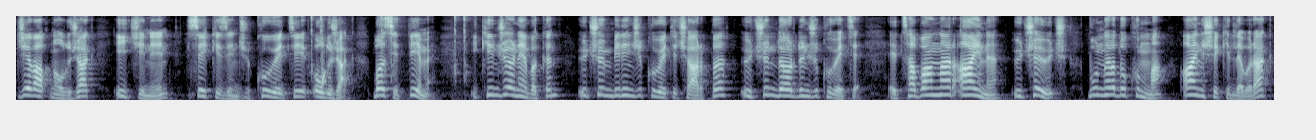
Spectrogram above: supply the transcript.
Cevap ne olacak? 2'nin 8. kuvveti olacak. Basit değil mi? İkinci örneğe bakın. 3'ün birinci kuvveti çarpı 3'ün dördüncü kuvveti. E tabanlar aynı. 3'e 3. Bunlara dokunma. Aynı şekilde bırak.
